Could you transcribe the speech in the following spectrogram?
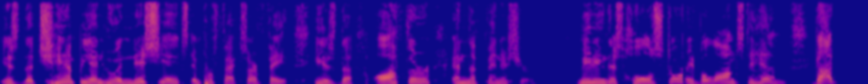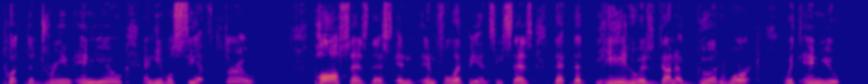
is the champion who initiates and perfects our faith. He is the author and the finisher meaning this whole story belongs to him. God put the dream in you, and he will see it through. Paul says this in, in Philippians. He says that, that he who has done a good work within you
